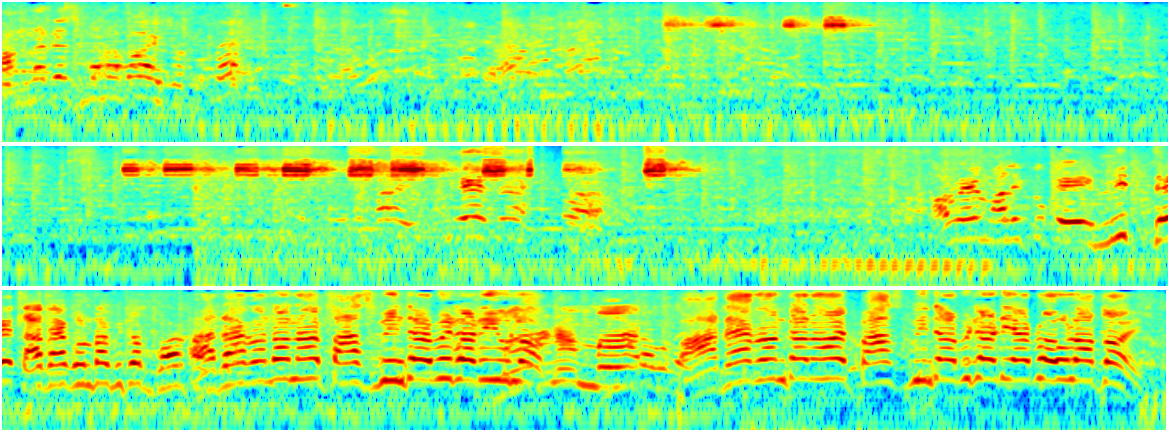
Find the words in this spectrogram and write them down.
বাংলাদেশ বনাব আহিছে। আধা ঘণ্টাৰ ভিতৰত আধা ঘণ্টা নহয় পাঁচ মিনিটৰ ভিতৰত ই ওলা আধা ঘণ্টা নহয় পাঁচ মিনিটৰ ভিতৰত ইয়াৰ পৰা ওলা তই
